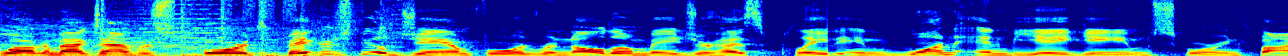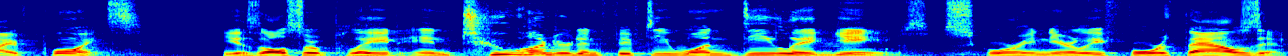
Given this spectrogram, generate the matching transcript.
Welcome back. Time for sports. Bakersfield Jam forward Renaldo Major has played in one NBA game, scoring five points. He has also played in 251 D-League games, scoring nearly 4,000.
